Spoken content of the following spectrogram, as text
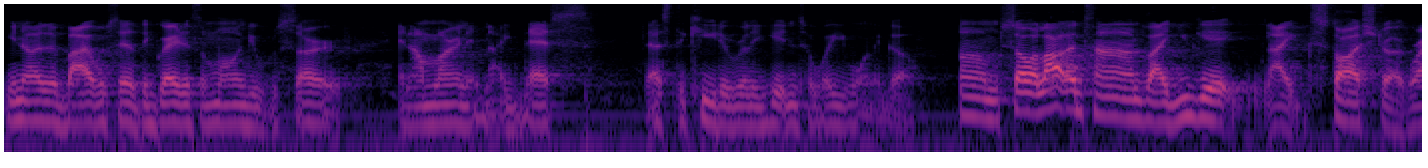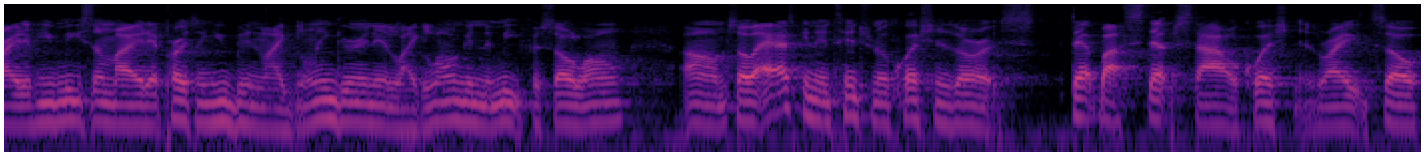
You know, the Bible says the greatest among you will serve and I'm learning like that's that's the key to really getting to where you want to go. Um, so a lot of times, like you get like starstruck, right? If you meet somebody, that person you've been like lingering and like longing to meet for so long. Um, so asking intentional questions are step by step style questions, right? So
